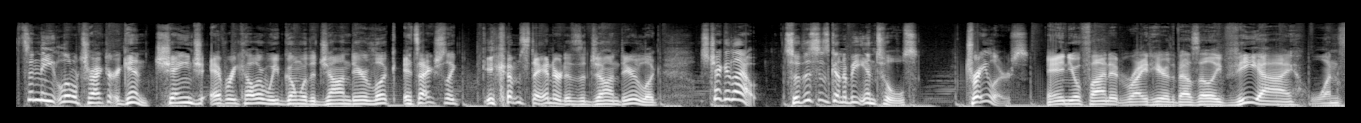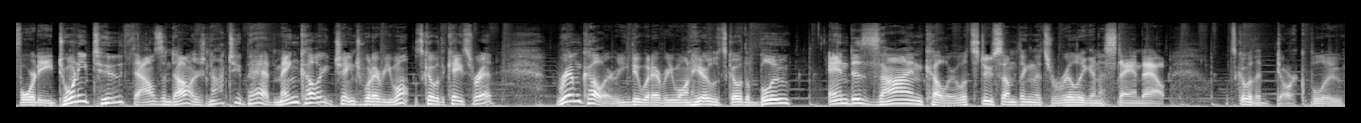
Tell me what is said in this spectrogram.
It's a neat little tractor. Again, change every color. We've gone with a John Deere look. It's actually, it comes standard as a John Deere look. Let's check it out. So this is going to be in Tools, Trailers, and you'll find it right here, the Valzelli VI 140, $22,000. Not too bad. Main color, you change whatever you want. Let's go with the case red. Rim color, you can do whatever you want here. Let's go with the blue. And design color, let's do something that's really going to stand out. Let's go with a dark blue.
